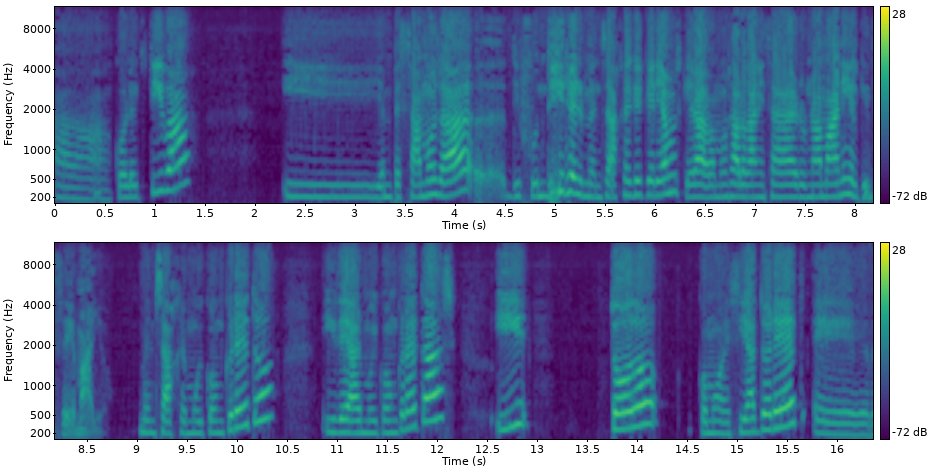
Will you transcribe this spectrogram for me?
ah, colectiva y empezamos a eh, difundir el mensaje que queríamos, que era vamos a organizar una mani el 15 de mayo. Mensaje muy concreto, ideas muy concretas y todo, como decía Toret, eh,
